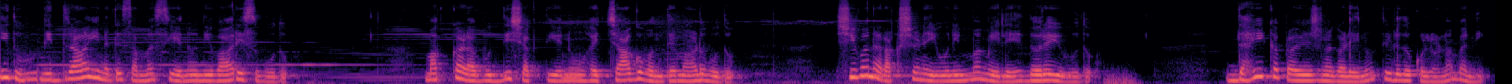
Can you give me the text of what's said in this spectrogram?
ಇದು ನಿದ್ರಾಹೀನತೆ ಸಮಸ್ಯೆಯನ್ನು ನಿವಾರಿಸುವುದು. ಮಕ್ಕಳ ಬುದ್ಧಿಶಕ್ತಿಯನ್ನು ಹೆಚ್ಚಾಗುವಂತೆ ಮಾಡುವುದು. ಶಿವನ ರಕ್ಷಣೆಯು ನಿಮ್ಮ ಮೇಲೆ ದೊರೆಯುವುದು. ದೈಹಿಕ ಪ್ರಯೋಜನಗಳೇನು ತಿಳಿದುಕೊಳ್ಳೋಣ ಬನ್ನಿ.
